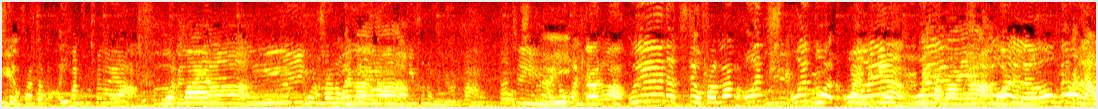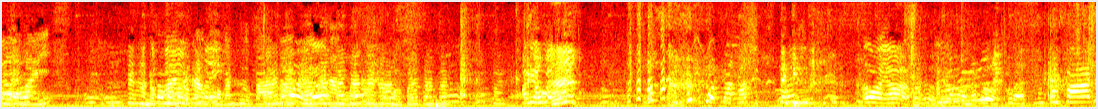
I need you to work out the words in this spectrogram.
เสียวฟันจังวะเอ้ย ฟันคุดเป็นไรอะปวดฟันปวดขนมเป็นไรอะกินขนมเยอะหรือเปล่าจริงไม่รู้เหมือนกันว่ะ อุ้ยแต่เสียวฟันมากโอ้ยอุ้ยปวดไหวไหมเนี่ยอุ้ยไม่ไหวอะหมอแล้วไม่ไหวไปหาหมอไหม ไปหาด็อกเตอร์ไปหาหมอกันเถอะป้าไปไปไปไปไป กิน อร่อยอะไปหาหมอกันเถอะปวดฟันไป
